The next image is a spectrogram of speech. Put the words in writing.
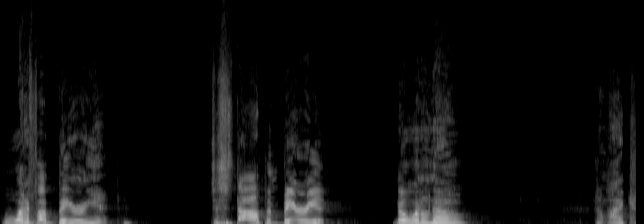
well, what if I bury it? Just stop and bury it. No one will know. And I'm like,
